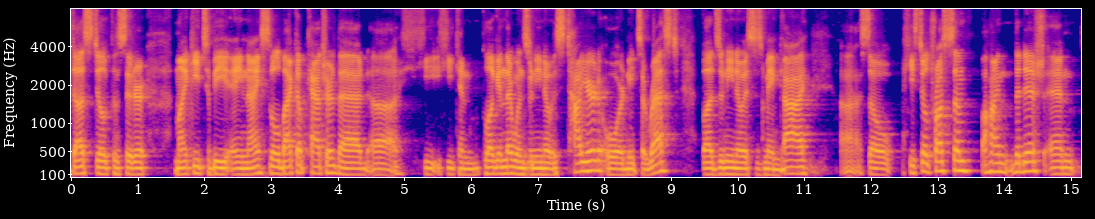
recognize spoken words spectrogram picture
does still consider Mikey to be a nice little backup catcher that uh, he he can plug in there when Zunino is tired or needs a rest. But Zunino is his main guy, uh, so he still trusts him behind the dish, and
